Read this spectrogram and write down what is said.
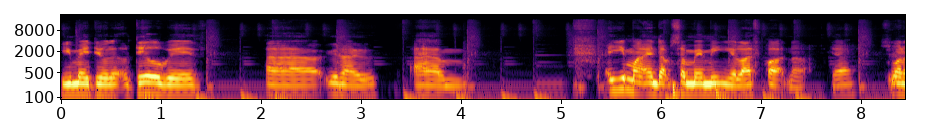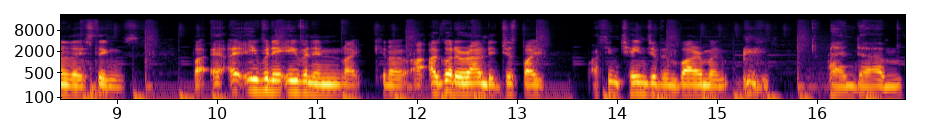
you may do a little deal with. Uh, you know, um, you might end up somewhere meeting your life partner. Yeah, it's one of those things. But I, I- even even in like you know, I, I got around it just by I think change of environment and um,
